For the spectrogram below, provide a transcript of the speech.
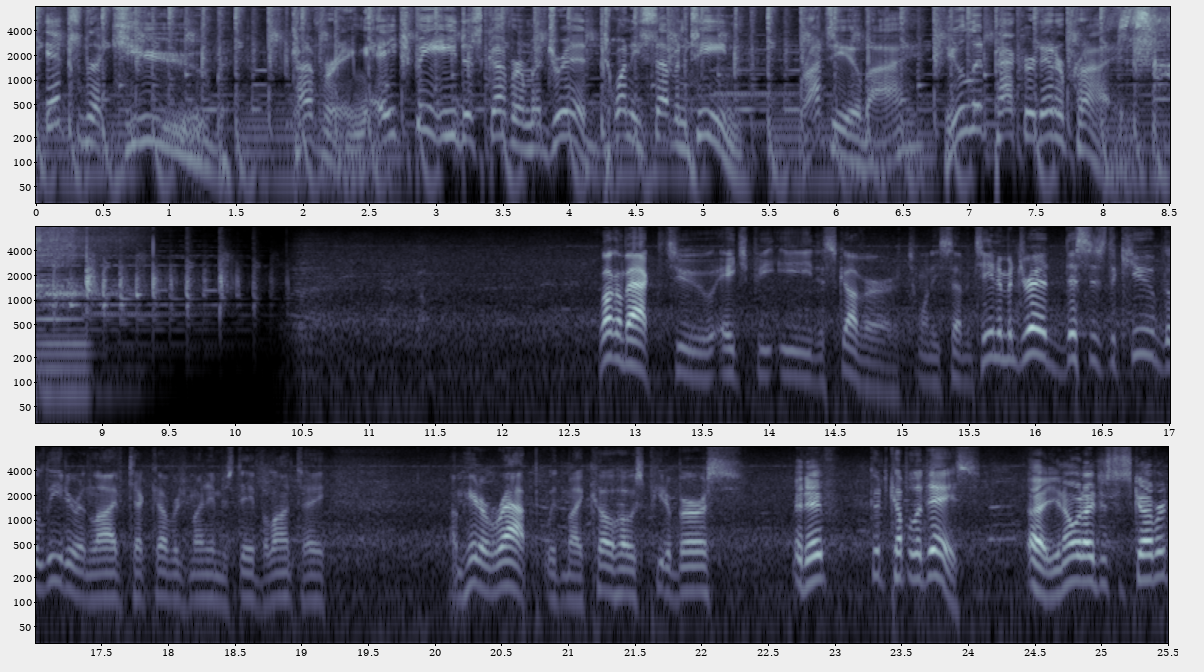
it's theCUBE. Covering HPE Discover Madrid 2017. Brought to you by Hewlett Packard Enterprise. Welcome back to HPE Discover 2017 in Madrid. This is theCUBE, the leader in live tech coverage. My name is Dave Vellante. I'm here to wrap with my co-host Peter Burris. Hey Dave. Good couple of days. Uh, you know what I just discovered?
